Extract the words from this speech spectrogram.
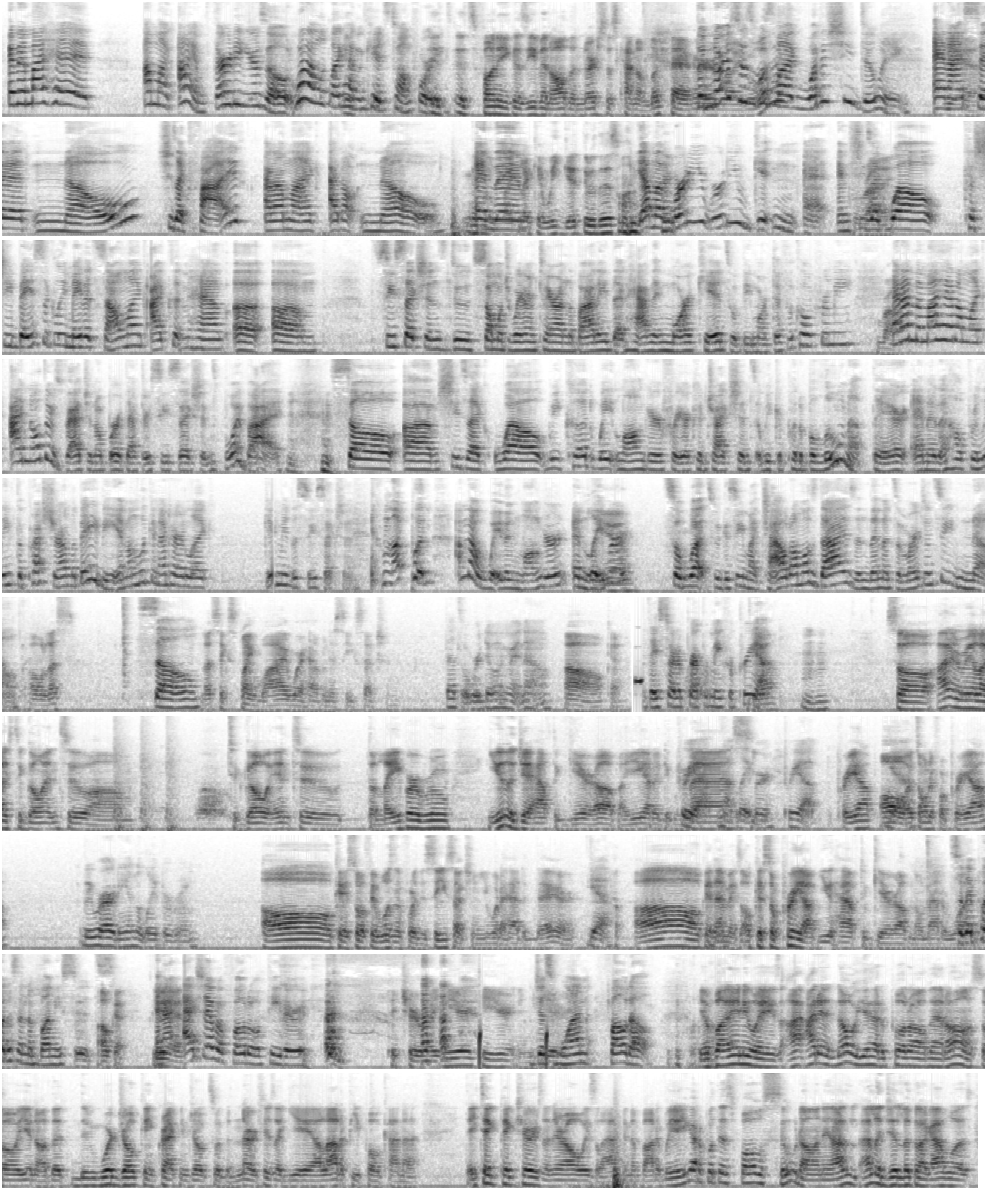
and in my head. I'm like, I am 30 years old. What I look like having kids till I'm 40? It's, it's funny because even all the nurses kind of looked at her. The nurses was like, "What is she doing?" And I said, "No." She's like five, and I'm like, "I don't know." Like- And then like, can we get through this one? yeah, I'm like, "Where do you where are you getting at?" And she's Right. like, "Well, because she basically made it sound like I couldn't have a um." C sections do so much wear and tear on the body that having more kids would be more difficult for me. Right. And I'm in my head, I'm like, I know there's vaginal birth after C sections. Boy, bye. so um, she's like, Well, we could wait longer for your contractions and we could put a balloon up there and it'll help relieve the pressure on the baby. And I'm looking at her like, Give me the C section. I'm not putting, I'm not waiting longer in labor. Yeah. So what? So we can see my child almost dies and then it's emergency? No. oh, let's So let's explain why we're having a C-section. that's what we're doing right now. Oh, okay. They started prepping me for pre op. Yeah. Mhm. So I didn't realize to go into um to go into the labor room, you legit have to gear up. Like you got to do Pre op, not labor. Pre op. Pre-op. Oh, Yeah. it's only for pre-op. We were already in the labor room. Oh, okay. So if it wasn't for the C-section, you would have had it there. Yeah. Oh, okay. Yeah. That makes okay. So pre-op, you have to gear up no matter what. So they put us in the bunny suits. Okay. Yeah. And I actually have a photo of Peter. Picture right here, here, and Just here. one photo. Yeah, but anyways, I, I didn't know you had to put all that on. So you know, the, the we're joking, cracking jokes with the nurse. She's like, yeah, a lot of people kind of they take pictures and they're always laughing about it. But yeah, you got to put this faux suit on, and I, I legit look like I was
